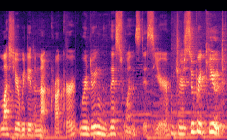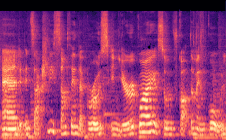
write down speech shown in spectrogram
Last year we did a nutcracker. We're doing this ones this year, which are super cute. And it's actually something that grows in Uruguay. So we've got them in gold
